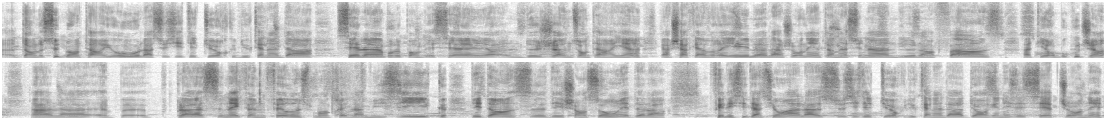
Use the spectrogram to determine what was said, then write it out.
Euh, dans le sud de l'Ontario, la Société turque du Canada célèbre le potentiel de jeunes Ontariens. Et à chaque avril, la Journée internationale de l'enfance attire beaucoup de gens à la euh, place Nathan Films pour montrer de la musique, des danses, des chansons et de la Félicitations à la Société turque du Canada d'organiser cette journée.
